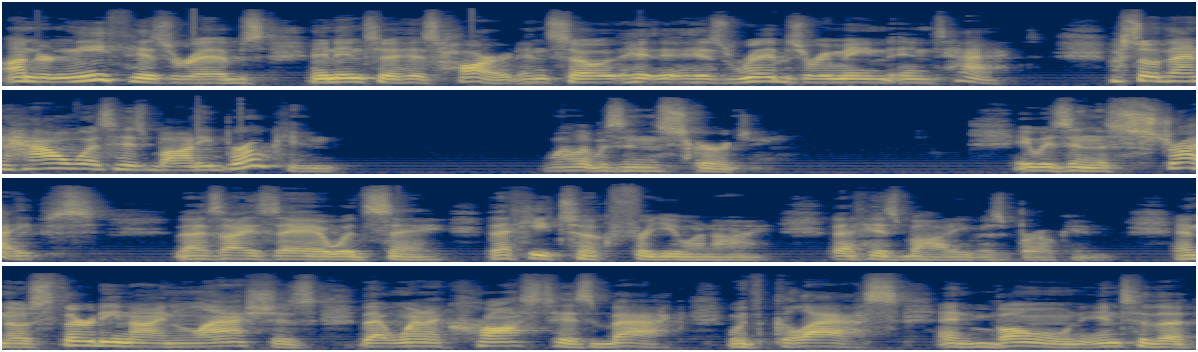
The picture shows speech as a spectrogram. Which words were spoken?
underneath his ribs and into his heart, and so his ribs remained intact. So then, how was his body broken? Well, it was in the scourging. It was in the stripes as Isaiah would say, that he took for you and I, that his body was broken. And those 39 lashes that went across his back with glass and bone into the,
